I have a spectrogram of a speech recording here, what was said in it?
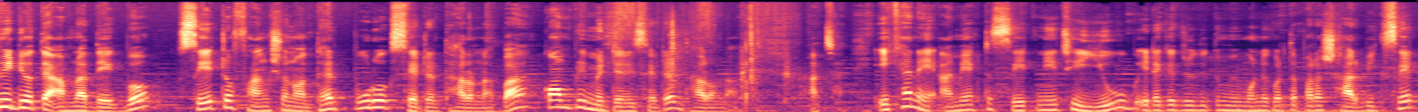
ভিডিওতে আমরা দেখব সেট ও ফাংশন অধ্যায়ের পূরক সেটের ধারণা বা কমপ্লিমেন্টারি সেটের ধারণা। আচ্ছা এখানে আমি একটা সেট নিয়েছি ইউ এটাকে যদি তুমি মনে করতে পারো, সার্বিক সেট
